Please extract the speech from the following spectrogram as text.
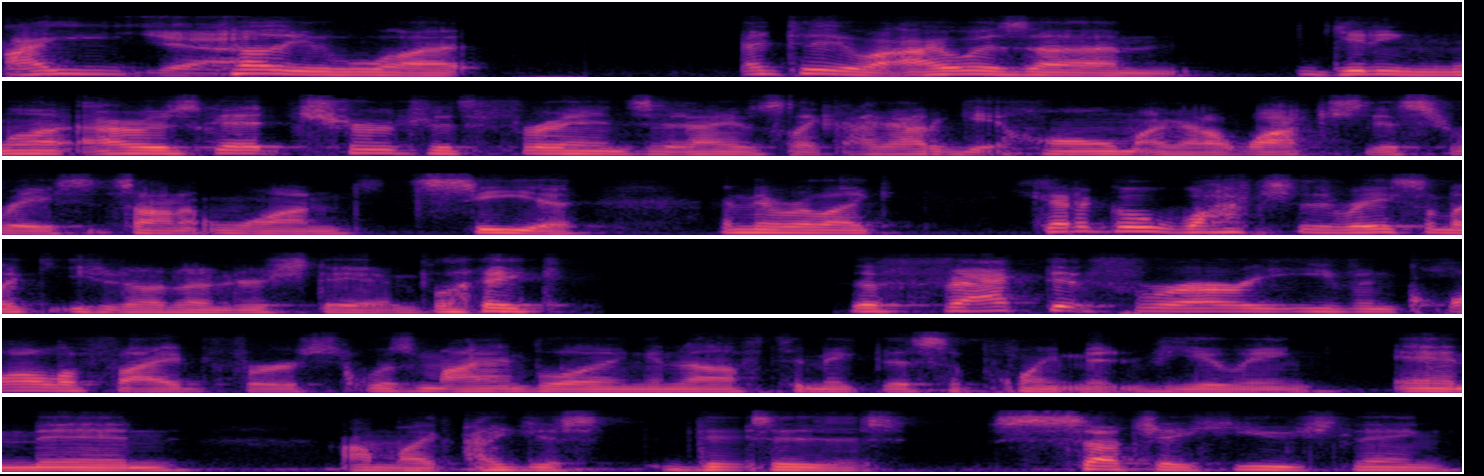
I Yeah. tell you what, I tell you what, I was um getting lunch. I was at church with friends, and I was like, I gotta get home. I gotta watch this race. It's on at one. See ya. And they were like, You gotta go watch the race. I'm like, You don't understand. Like, the fact that Ferrari even qualified first was mind blowing enough to make this appointment viewing. And then I'm like, I just this is such a huge thing.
